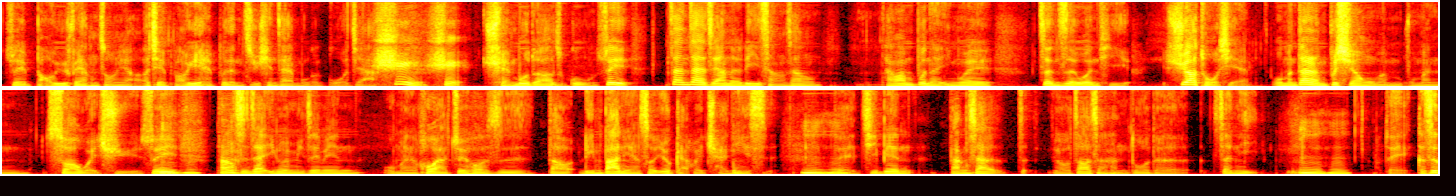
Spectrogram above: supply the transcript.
所以保育非常重要，而且保育也不能局限在某个国家，是是，全部都要顾。所以站在这样的立场上，台湾不能因为政治的问题需要妥协。我们当然不希望我们我们受到委屈，所以当时在英文名这边，我们后来最后是到零八年的时候又改回 Chinese，嗯对，即便当下有造成很多的争议。嗯哼，对，可是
